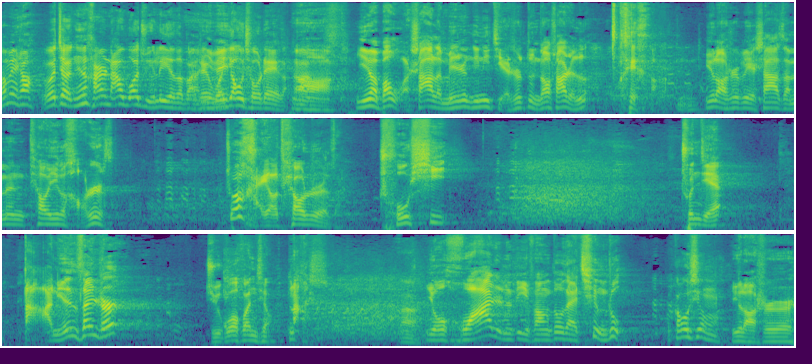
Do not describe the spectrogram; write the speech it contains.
成没成？我叫您还是拿我举例子吧，这我要求这个啊。啊，因为要把我杀了，没人给你解释钝刀杀人了。嘿好，于老师被杀，咱们挑一个好日子，这还要挑日子？除夕、春节，大年三十儿举国欢庆，那是啊，有华人的地方都在庆祝。高兴吗？于老师，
